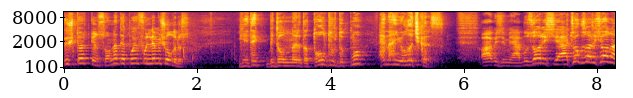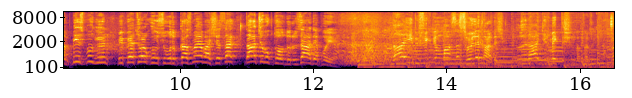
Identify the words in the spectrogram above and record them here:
3-4 gün sonra depoyu fullemiş oluruz. Yedek bidonları da doldurduk mu hemen yola çıkarız. Abicim ya bu zor iş ya. Çok zor iş oğlum. Biz bugün bir petrol kuyusu bulup kazmaya başlasak daha çabuk doldururuz ha depoyu. Daha iyi bir fikrin varsa söyle kardeşim. Irak'a girmek dışında tabii.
